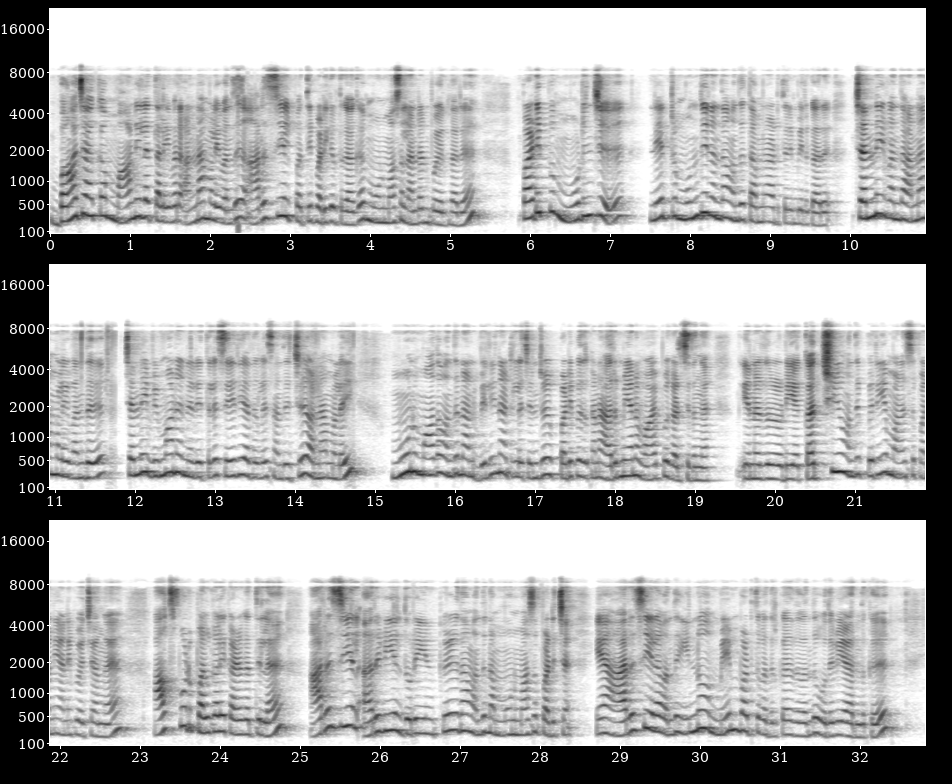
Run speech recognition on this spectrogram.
பாஜக மாநில தலைவர் அண்ணாமலை வந்து அரசியல் பற்றி படிக்கிறதுக்காக மூணு மாதம் லண்டன் போயிருந்தாரு. படிப்பு முடிஞ்சு நேற்று முன்தினம் தான் வந்து தமிழ்நாடு திரும்பியிருக்காரு. சென்னை வந்த அண்ணாமலை வந்து சென்னை விமான நிலையத்தில் செய்தியாளர்களை சந்தித்து அண்ணாமலை மூணு மாதம் வந்து நான் வெளிநாட்டில் சென்று படிப்பதற்கான அருமையான வாய்ப்பு கிடச்சிதுங்க. என்னுடைய கட்சியும் வந்து பெரிய மனசு பண்ணி அனுப்பி வச்சாங்க. ஆக்ஸ்போர்டு பல்கலைக்கழகத்தில் அரசியல் அறிவியல் துறையின் கீழ் தான் வந்து நான் மூணு மாதம் படித்தேன் என் அரசியலை வந்து இன்னும் மேம்படுத்துவதற்கு அது வந்து உதவியாக இருந்துக்கு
